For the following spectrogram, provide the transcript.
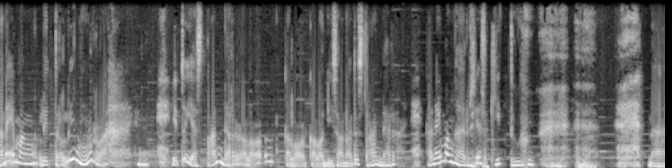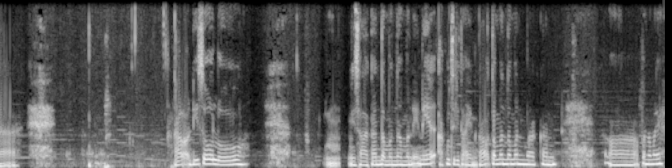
Karena emang literally murah. Itu ya standar kalau kalau kalau di sana itu standar. Karena emang harusnya segitu. Nah kalau di Solo misalkan teman-teman ini aku ceritain. Kalau teman-teman makan uh, apa namanya?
